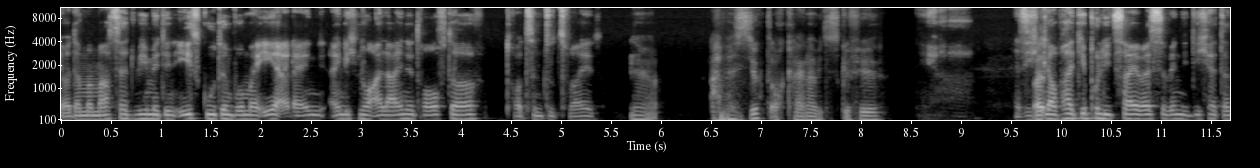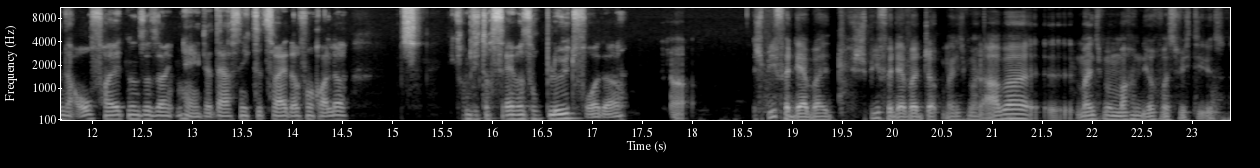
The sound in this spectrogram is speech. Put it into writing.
Ja, oder man macht halt wie mit den E-Scootern, wo man eh allein, eigentlich nur alleine drauf darf. Trotzdem zu zweit. Ja. Aber es juckt auch keiner, habe ich das Gefühl. Ja. Also ich glaube halt die Polizei, weißt du, wenn die dich halt dann da aufhalten und so sagen, nee, der darf nicht zu zweit auf dem Roller. Die kommen sich doch selber so blöd vor da. Spielverderber, Spielverderber-Job manchmal, aber äh, manchmal machen die auch was Wichtiges.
